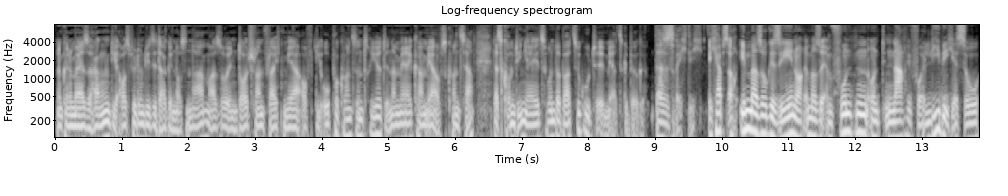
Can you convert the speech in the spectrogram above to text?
Dann könnte man ja sagen, die Ausbildung, die Sie da genossen haben, also in Deutschland vielleicht mehr auf die Oper konzentriert, in Amerika mehr aufs Konzert, das kommt Ihnen ja jetzt wunderbar zugute im Erzgebirge. Das ist richtig. Ich habe es auch immer so gesehen, auch immer so empfunden und nach wie vor liebe ich es so,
